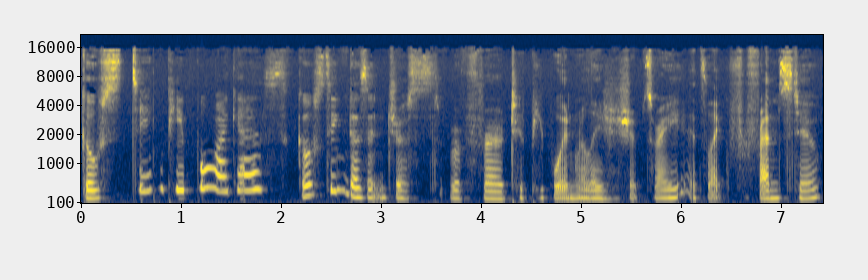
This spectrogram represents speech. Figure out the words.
ghosting people, I guess. Ghosting doesn't just refer to people in relationships, right? It's like for friends too.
